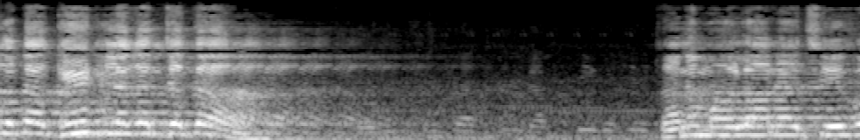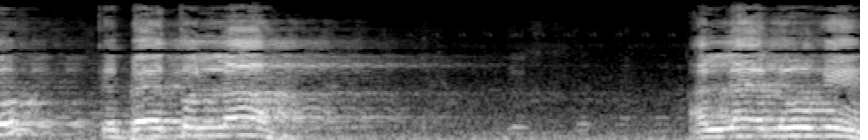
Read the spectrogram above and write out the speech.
کو تا گیٹ لگت جتا تانے مولانا چھے گو کہ بیت اللہ اللہ لوگ ہیں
